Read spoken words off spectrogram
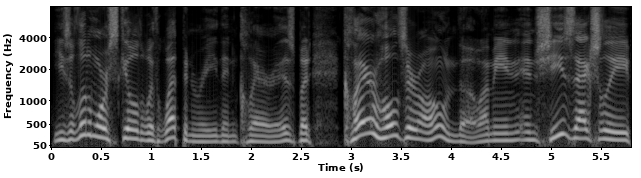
he's a little more skilled with weaponry than Claire is, but Claire holds her own though. I mean, and she's actually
